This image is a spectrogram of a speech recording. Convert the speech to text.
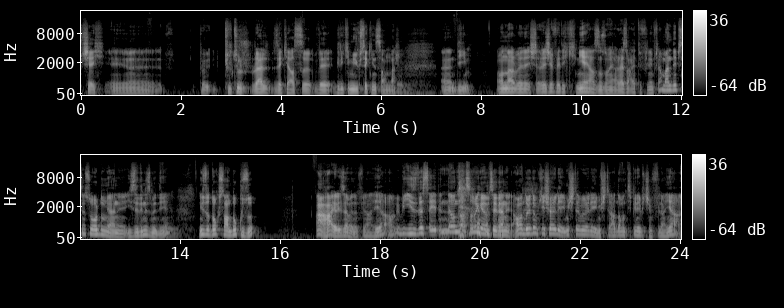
şey e, kültürel zekası ve birikimi yüksek insanlar e, diyeyim. Onlar böyle işte Recep İvedik niye yazdınız onu ya rezalet bir film falan. Ben de hepsine sordum yani izlediniz mi diye. %99'u Ha hayır izlemedim falan. Ya abi bir izleseydin de ondan sonra gömseydin. Hani, ama duydum ki şöyleymiş de böyleymiş de adamın tipi ne biçim falan. Ya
